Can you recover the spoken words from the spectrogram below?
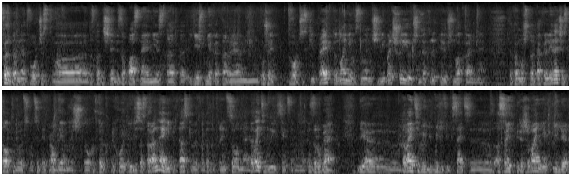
фэндомное творчество достаточно безопасное место. Есть некоторые уже творческие проекты, но они в основном очень небольшие, очень закрытые, очень локальные потому что так или иначе сталкиваются вот с этой проблемой, что как только приходят люди со стороны, они притаскивают вот это традиционное. Давайте мы их всех заругаем я, давайте вы не будете писать э, о своих переживаниях, или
